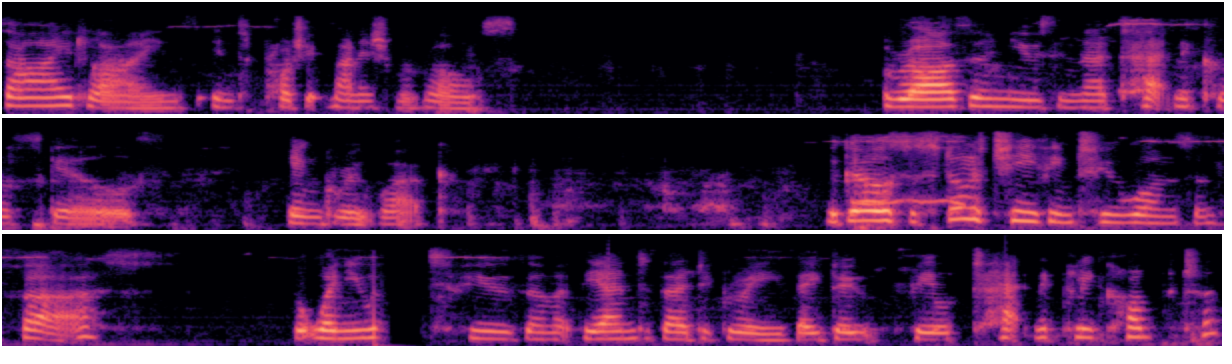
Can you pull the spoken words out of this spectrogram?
sidelined into project management roles rather than using their technical skills in group work. The girls are still achieving two ones and firsts, but when you interview them at the end of their degree, they don't feel technically competent,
